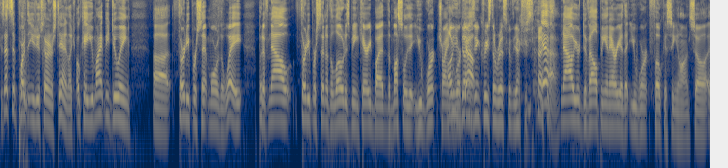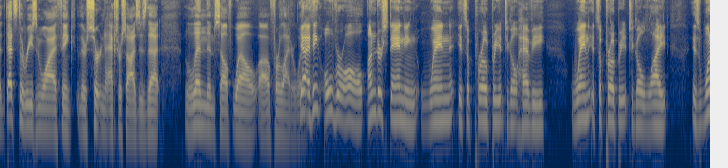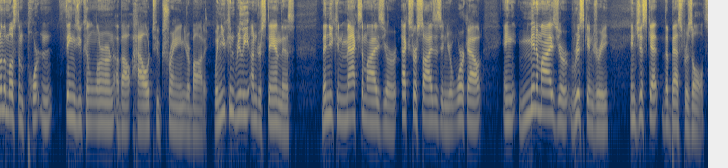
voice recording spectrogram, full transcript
because that's the part that you just got to understand. Like, okay, you might be doing uh, 30% more of the weight, but if now 30% of the load is being carried by the muscle that you weren't trying All to you've work done out, is increase the risk of the exercise. yeah, now you're developing an area that you weren't focusing on. So uh, that's the reason why I think there's certain exercises that lend themselves well uh, for lighter weight. Yeah, I think overall, understanding when it's appropriate to go heavy, when it's appropriate to go light, is one of the most important things you can learn about how to train your body. When you can really understand this, then you can maximize your exercises and your workout and minimize your risk injury and just get the best results.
